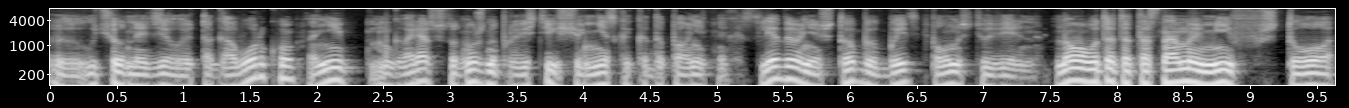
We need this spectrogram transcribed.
э, ученые делают оговорку. Они говорят, что нужно провести еще несколько дополнительных исследований, чтобы быть полностью уверены. Но вот этот основной миф, что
